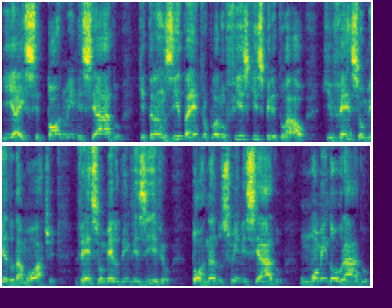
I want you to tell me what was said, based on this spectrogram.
e aí se torna um iniciado que transita entre o plano físico e espiritual, que vence o medo da morte, vence o medo do invisível, tornando-se um iniciado, um homem dourado,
